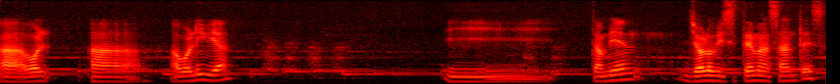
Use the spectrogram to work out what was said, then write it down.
a, a, a Bolivia. Y también yo lo visité más antes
